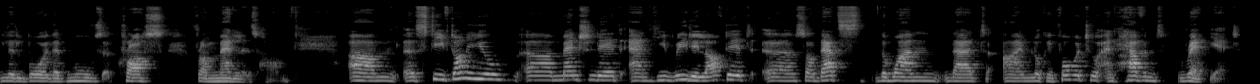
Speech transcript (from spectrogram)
little boy that moves across from Madeline's home. Um, uh, Steve Donoghue uh, mentioned it and he really loved it. Uh, so that's the one that I'm looking forward to and haven't read yet.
